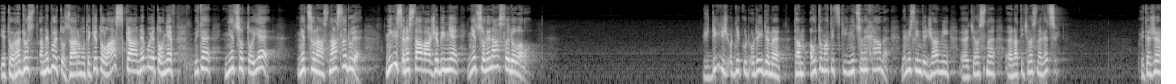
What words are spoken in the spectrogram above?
Je to radost, a nebo je to zármutek? Je to láska, nebo je to hněv? Víte, něco to je. Něco nás následuje. Nikdy se nestává, že by mě něco nenásledovalo. Vždy, když od někud odejdeme, tam automaticky něco necháme. Nemyslím teď žádný eh, tělesné, eh, na ty tělesné věci. Víte, že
